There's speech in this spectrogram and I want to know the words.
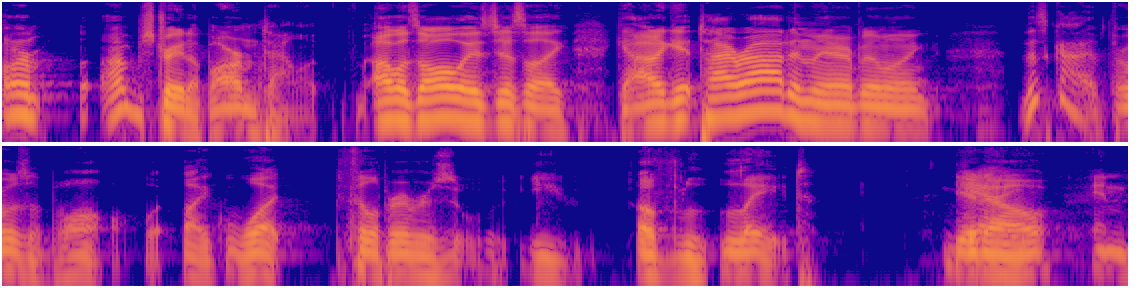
arm. I'm straight up arm talent. I was always just like, gotta get Tyrod in there, but I'm like, this guy throws a ball like what Philip Rivers you of late. You Yeah, know, in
